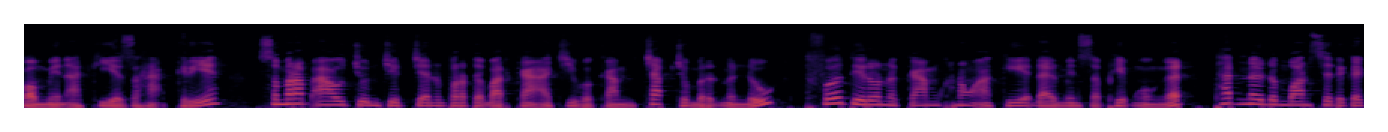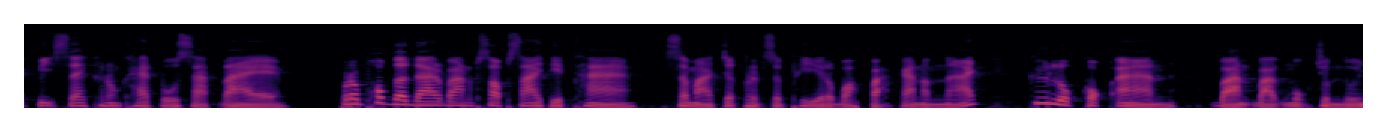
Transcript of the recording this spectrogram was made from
ក៏មានអាគារសហគ្រាសសម្រាប់ឲ្យជនជាតិចិនប្រតិបត្តិការអាជីវកម្មចាប់ចម្រិតមនុស្សធ្វើទារុណកម្មក្នុងអាគារដែលមានសភាពងងឹតស្ថិតនៅតំបន់សេដ្ឋកិច្ចពិសេសក្នុងខេត្តពោធិ៍សាត់ដែរប្រពន្ធដដែលបានផ្សព្វផ្សាយទៀតថាសមាជិកព្រឹទ្ធសភារបស់បកកណ្ដាលអំណាចគឺលោកកុកអាន បានបើកមុខជំនួញ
